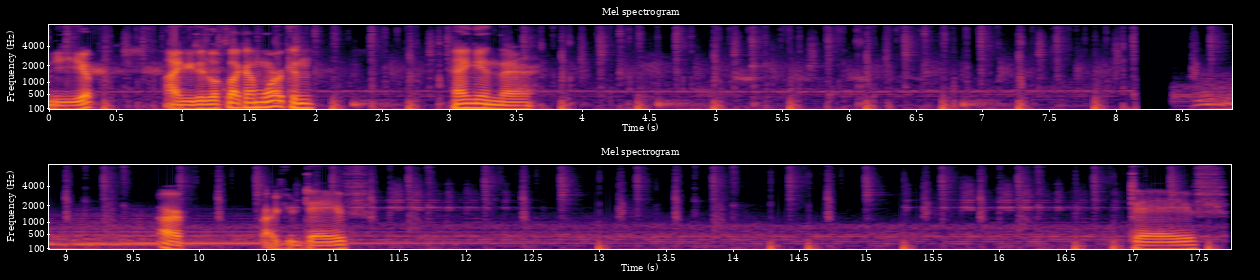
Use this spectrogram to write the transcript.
Yep. I need to look like I'm working. Hang in there. Are... are you Dave? Dave.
